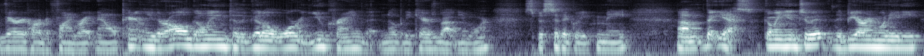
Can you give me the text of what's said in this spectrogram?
very hard to find right now. Apparently, they're all going to the good old war in Ukraine that nobody cares about anymore, specifically me. Um, but yes, going into it, the BRN 180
